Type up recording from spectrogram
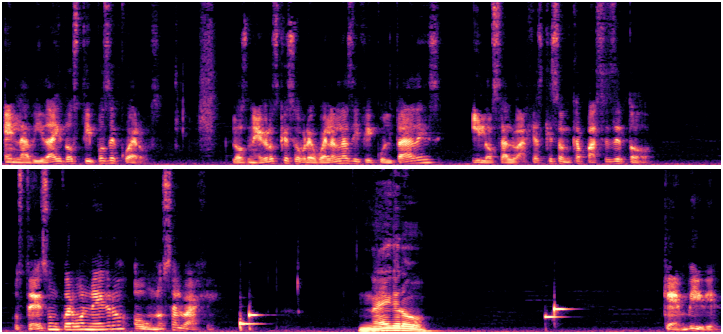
En la vida hay dos tipos de cuervos los negros que sobrevuelan las dificultades y los salvajes que son capaces de todo. ¿Usted es un cuervo negro o uno salvaje? Negro. Qué envidia.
